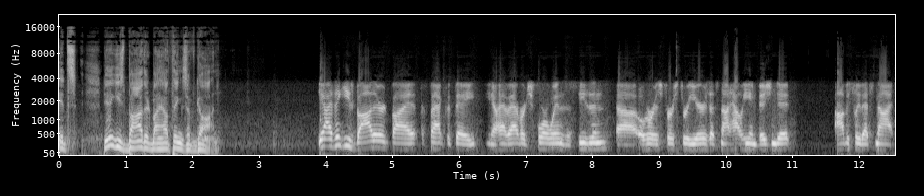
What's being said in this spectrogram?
it's do you think he's bothered by how things have gone? Yeah, I think he's bothered by the fact that they you know have averaged four wins a season uh, over his first three years. That's not how he envisioned it. Obviously, that's not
